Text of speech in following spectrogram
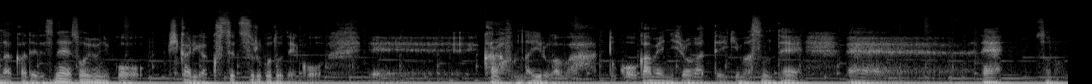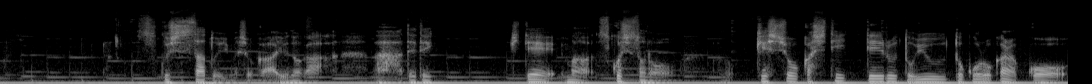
中でですね、そういうふうにこう、光が屈折することで、こう、えーカラフルな色がわーっとこう画面に広がっていきますんで、えー、ね、その、美しさと言いましょうか、ああいうのがあ出てきて、まあ少しその、結晶化していっているというところから、こ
